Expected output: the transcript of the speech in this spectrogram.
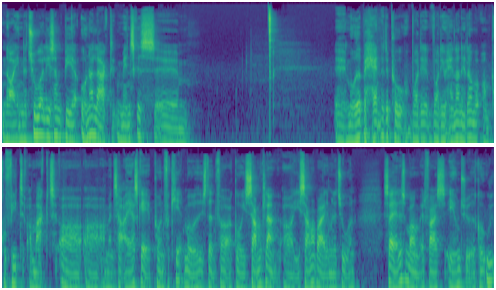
Når en natur ligesom bliver underlagt menneskets øh, øh, måde at behandle det på, hvor det, hvor det jo handler netop om profit og magt, og, og, og man tager ejerskab på en forkert måde, i stedet for at gå i samklang og i samarbejde med naturen, så er det som om, at faktisk eventyret går ud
